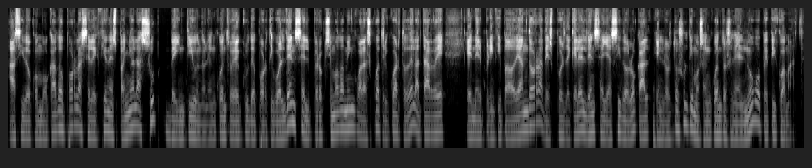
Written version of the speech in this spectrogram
ha sido convocado por la selección española sub-21. El encuentro del Club Deportivo Eldense el próximo domingo a las 4 y cuarto de la tarde en el Principado de Andorra, después de que el Eldense haya sido local en los dos últimos encuentros en el nuevo Pepico Amat.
